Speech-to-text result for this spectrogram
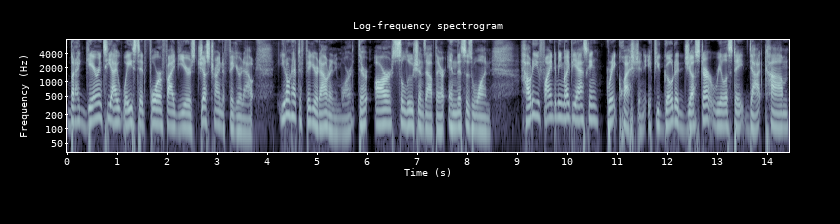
but I guarantee I wasted four or five years just trying to figure it out. You don't have to figure it out anymore. There are solutions out there, and this is one. How do you find them? You might be asking. Great question. If you go to juststartrealestate.com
